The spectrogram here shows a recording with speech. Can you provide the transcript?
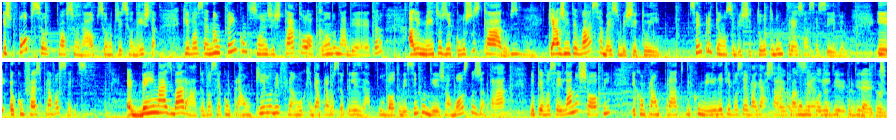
expor para o seu profissional, para o seu nutricionista, que você não tem condições de estar colocando na dieta alimentos de custos caros, uhum. que a gente vai saber substituir. Sempre tem um substituto de um preço acessível. E eu confesso para vocês, é bem mais barato você comprar um quilo de frango que dá para você utilizar por volta de cinco dias no almoço, no jantar, do que você ir lá no shopping e comprar um prato de comida que você vai gastar. Ah, eu faço essa conta di direto.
